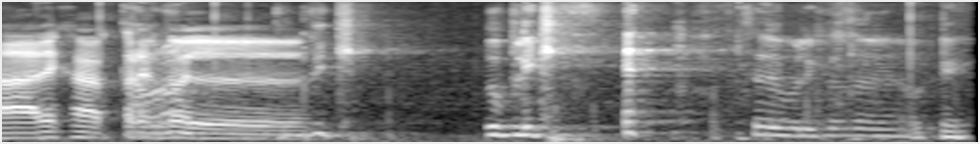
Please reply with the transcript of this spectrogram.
Ah, deja, prendo Cabrón. el... Dupliqué. Dupliqué. Se duplicó también. Ok.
